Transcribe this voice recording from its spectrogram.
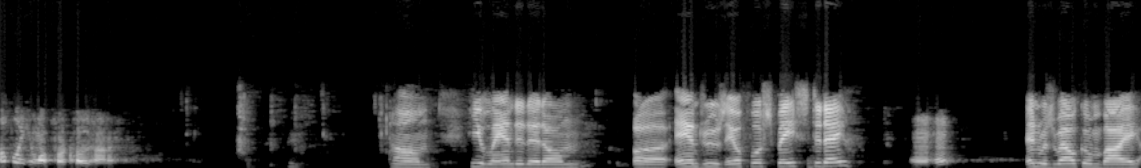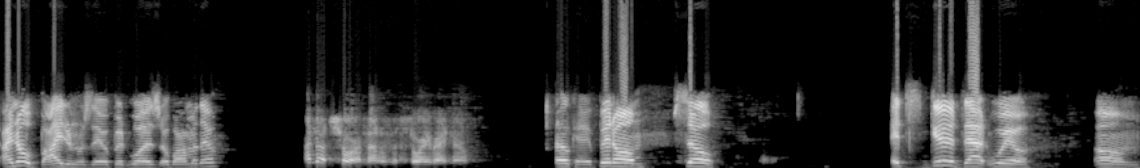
Hopefully he won't foreclose on us. Um, he landed at, um, uh, Andrews Air Force Base today. Mm-hmm. and was welcomed by I know Biden was there, but was Obama there? I'm not sure. I'm not on the story right now. Okay, but um so it's good that we're um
